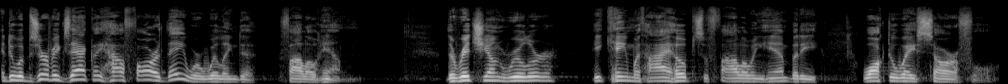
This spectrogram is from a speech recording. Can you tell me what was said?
and to observe exactly how far they were willing to follow him. The rich young ruler, he came with high hopes of following him, but he walked away sorrowful.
